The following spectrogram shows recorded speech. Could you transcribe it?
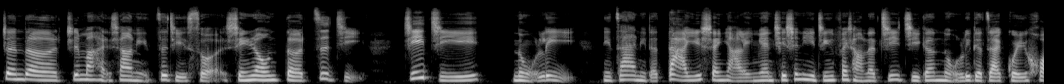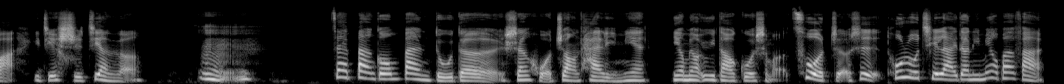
真的，芝麻很像你自己所形容的自己，积极努力。你在你的大一生涯里面，其实你已经非常的积极跟努力的在规划以及实践了。嗯，在半工半读的生活状态里面，你有没有遇到过什么挫折是突如其来的？你没有办法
